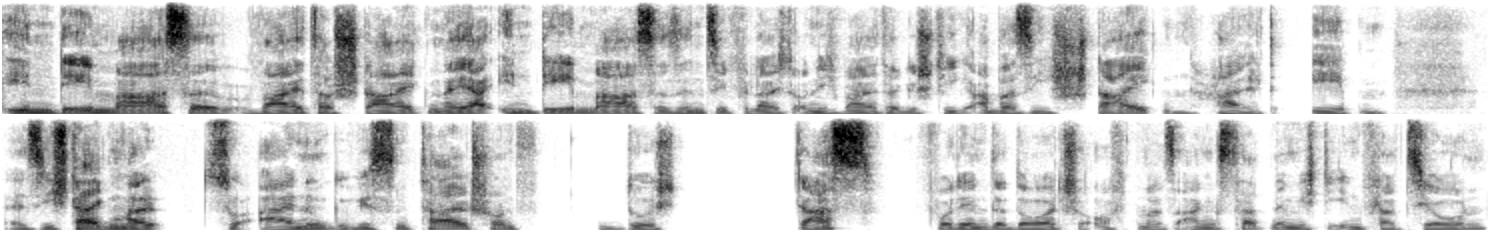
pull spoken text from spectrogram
in dem Maße weiter steigen. Naja, in dem Maße sind sie vielleicht auch nicht weiter gestiegen, aber sie steigen halt eben. Äh, sie steigen mal zu einem gewissen Teil schon durch das, vor dem der Deutsche oftmals Angst hat, nämlich die Inflation.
